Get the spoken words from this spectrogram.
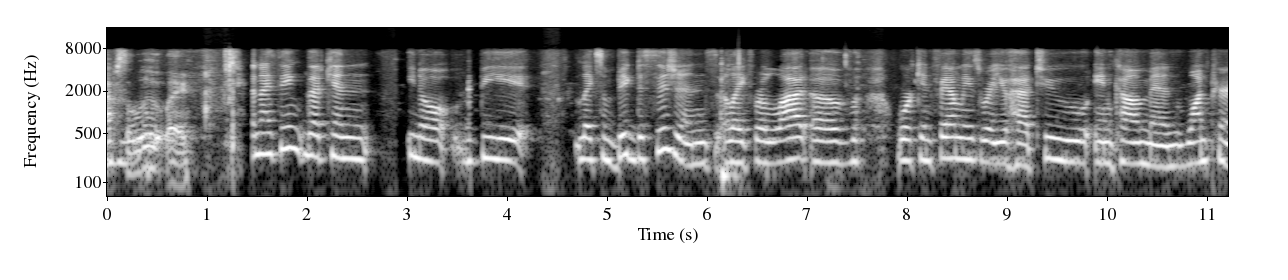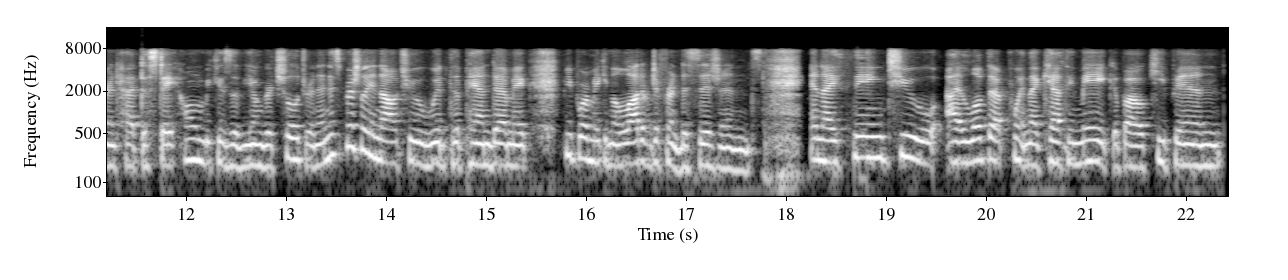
Absolutely. And I think that can, you know, be like some big decisions like for a lot of working families where you had two income and one parent had to stay home because of younger children. And especially now too with the pandemic people are making a lot of different decisions. And i think too i love that point that kathy make about keeping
